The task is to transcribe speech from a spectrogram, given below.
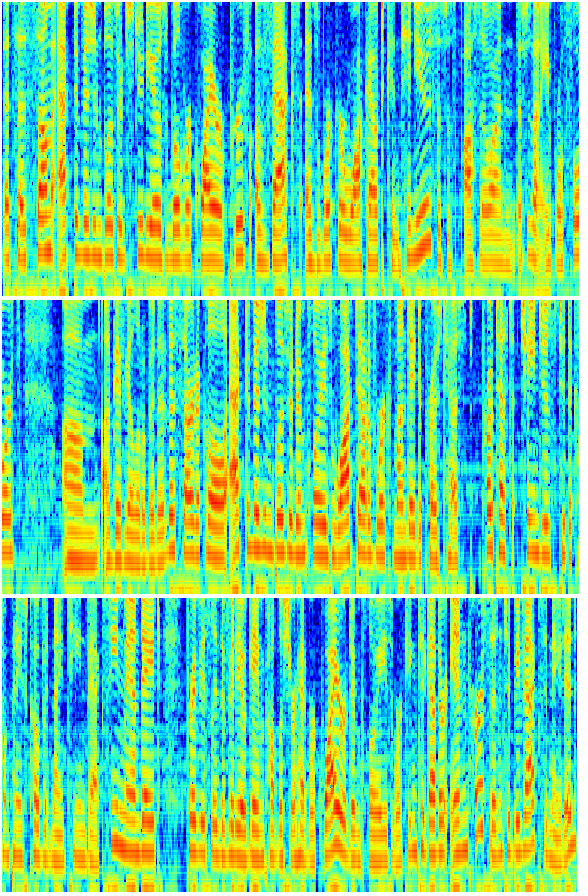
that says some Activision Blizzard studios will require proof of vax as worker walkout continues. This was also on this was on April 4th. Um, I'll give you a little bit of this article. Activision Blizzard employees walked out of work Monday to protest protest changes to the company's COVID 19 vaccine mandate. Previously, the video game publisher had required employees working together in person to be vaccinated.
